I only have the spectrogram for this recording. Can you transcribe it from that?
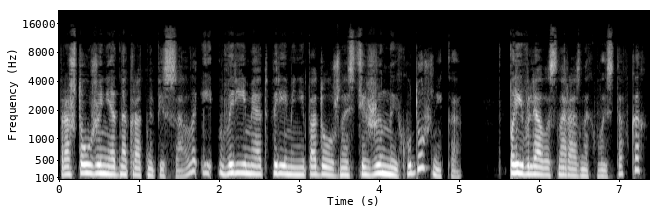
про что уже неоднократно писала, и время от времени по должности жены художника появлялась на разных выставках,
